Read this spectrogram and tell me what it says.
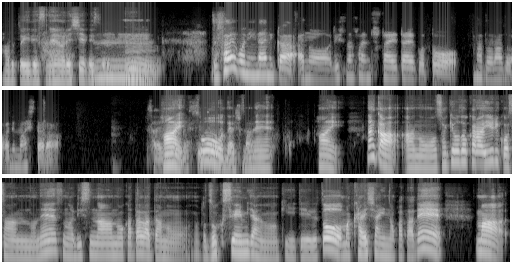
あるといいですね。はい嬉しいです。ううんん。じゃあ最後に何かあのリスナーさんに伝えたいことなどなどありましたら、最後はいそうで願いします。すね。はい。なんか、あの、先ほどからゆりこさんのね、そのリスナーの方々のなんか属性みたいなのを聞いていると、まあ、会社員の方で、まあ、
